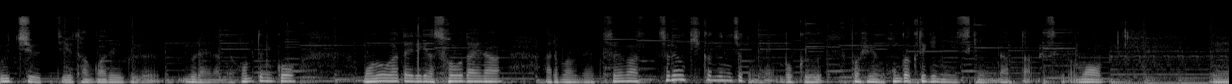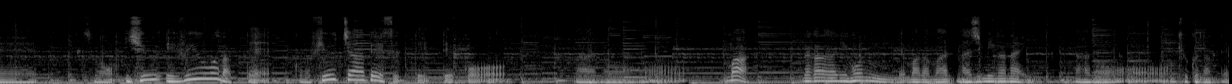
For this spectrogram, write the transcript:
宇宙っていう単語が出てくるぐらいなんで本当にこう物語的な壮大なアルバムでそれがそれをきっかけにちょっとね僕 Perfume 本格的に好きになったんですけどもでその If You If You Wanna ってこのフューチャーベースって言ってこうあのーまあなかなか日本でまだま馴染みがない、あのー曲なんで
